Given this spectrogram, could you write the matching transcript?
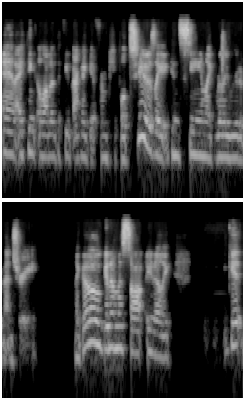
and I think a lot of the feedback I get from people too is like it can seem like really rudimentary. Like, oh, get a massage, you know, like get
